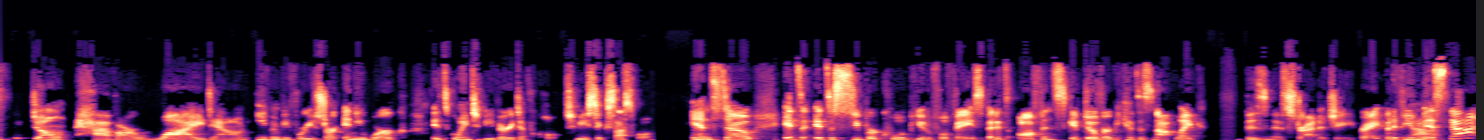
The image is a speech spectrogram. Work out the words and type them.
if we don't have our why down, even before you start any work, it's going to be very difficult to be successful. And so it's it's a super cool, beautiful phase, but it's often skipped over because it's not like business strategy, right? But if you yeah. miss that,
